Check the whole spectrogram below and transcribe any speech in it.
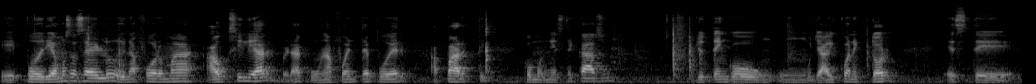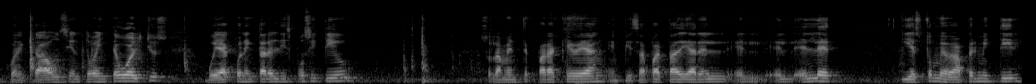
Eh, podríamos hacerlo de una forma auxiliar, ¿verdad? con una fuente de poder aparte, como en este caso. Yo tengo un, ya el conector este, conectado a un 120 voltios. Voy a conectar el dispositivo solamente para que vean, empieza a parpadear el, el, LED y esto me va a permitir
